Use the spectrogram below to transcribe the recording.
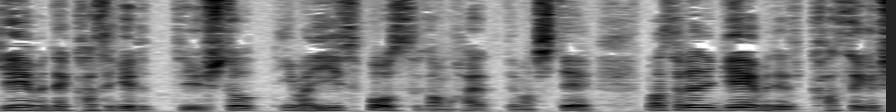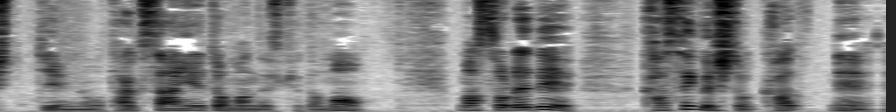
ゲームで稼げるっていう人、今 e スポーツとかも流行ってまして、まあそれでゲームで稼ぐ人っていうのもたくさんいると思うんですけども、まあそれで稼ぐ人か、ね、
